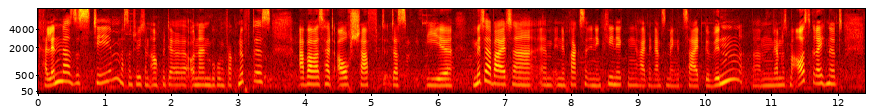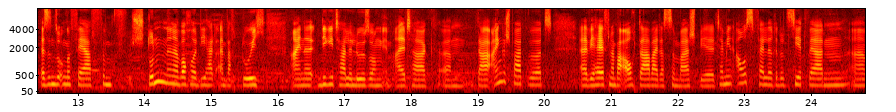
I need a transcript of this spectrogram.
Kalendersystem, was natürlich dann auch mit der Online-Buchung verknüpft ist, aber was halt auch schafft, dass die Mitarbeiter ähm, in den Praxen, in den Kliniken halt eine ganze Menge Zeit gewinnen. Ähm, wir haben das mal ausgerechnet. Das sind so ungefähr fünf Stunden in der Woche, die halt einfach durch eine digitale Lösung im Alltag ähm, da eingespart wird. Äh, wir helfen aber auch dabei, dass zum Beispiel Terminausfälle reduziert werden, äh,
